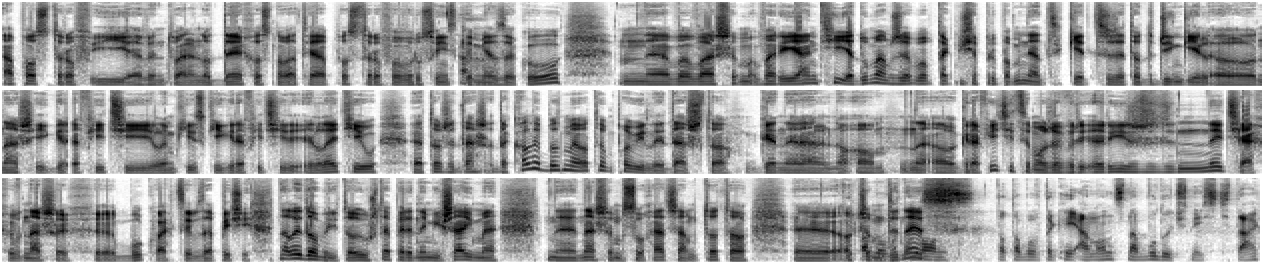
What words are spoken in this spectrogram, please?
apostrof i ewentualno d hosnowaty apostrof w rosyjskim języku w waszym wariancie. Ja dumam, że, bo tak mi się przypomina, kiedy, że to dżingiel o naszej grafici, lemkijskiej grafici lecił, to, że dasz, da kole byśmy o tym powiedzieli, dasz to generalno o, o grafici, czy może w ri- różnicach w naszych e, bukłach, czy w zapisie. No ale dobry, to już тепер не мішайmy naszym słuchaczom to, to o то czym був dnes... анонс. То, то був такий анонс на будучність, так?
